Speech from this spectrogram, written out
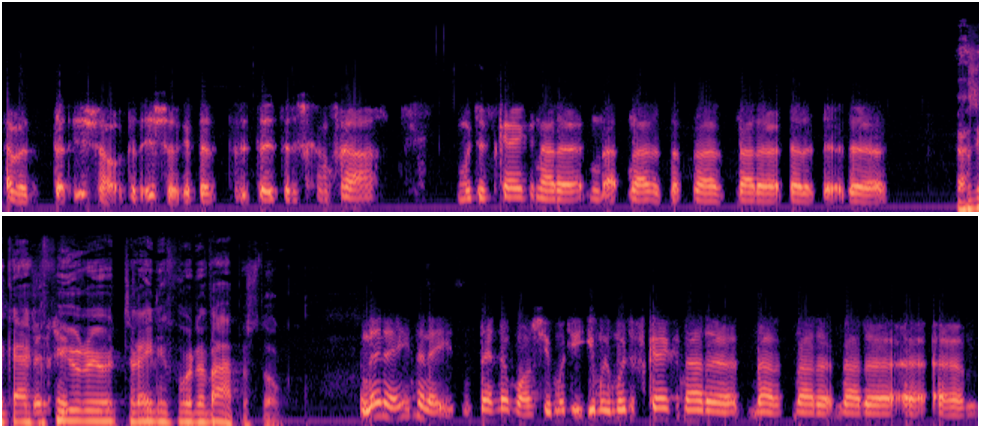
Ja, dat is zo. Dat is, zo. Dat, dat, dat is geen vraag. Je moet even kijken naar de... Naar, naar, naar, naar de, de, de, de ja, ze krijgen vier uur training voor de wapenstok. Nee, nee, nee. nee, nee nogmaals, je moet, je, moet, je moet even kijken naar de... Naar, naar de, naar de uh,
